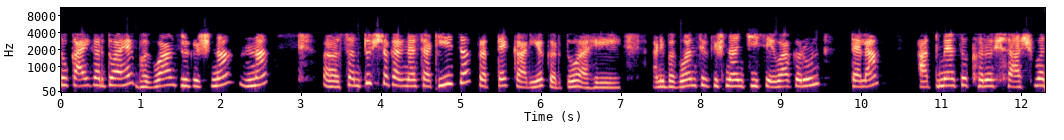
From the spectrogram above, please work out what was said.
तो काय करतो आहे? भगवान श्रीकृष्णांना संतुष्ट करण्यासाठीच प्रत्येक कार्य करतो आहे. आणि भगवान श्रीकृष्णांची सेवा करून त्याला आत्म्याचं खरं शाश्वत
